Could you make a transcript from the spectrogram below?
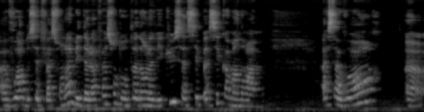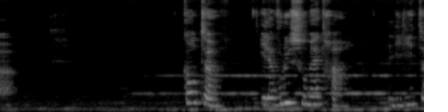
à voir de cette façon-là, mais de la façon dont Adam l'a vécu, ça s'est passé comme un drame. À savoir, euh, quand il a voulu soumettre Lilith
